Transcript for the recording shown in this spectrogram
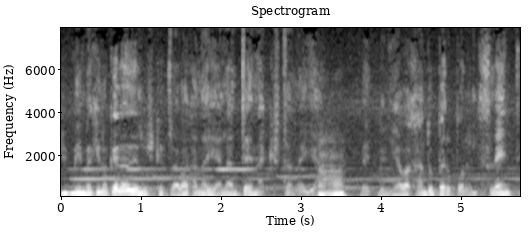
Yo me imagino que era de los que trabajan allá en la antena, que están allá. Venía bajando, pero por el frente.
